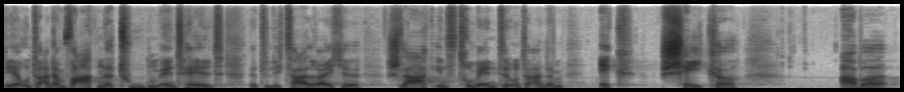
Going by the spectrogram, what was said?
der unter anderem Wagner-Tuben enthält, natürlich zahlreiche Schlaginstrumente, unter anderem Eck-Shaker. Aber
